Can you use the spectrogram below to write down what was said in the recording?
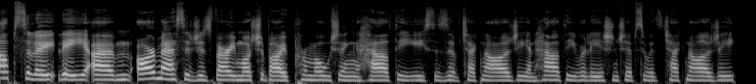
Absolutely. Um, our message is very much about promoting healthy uses of technology and healthy relationships with technology.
